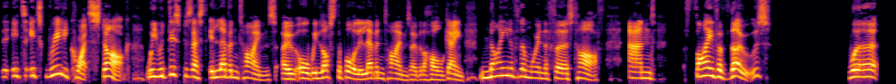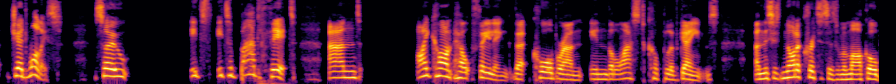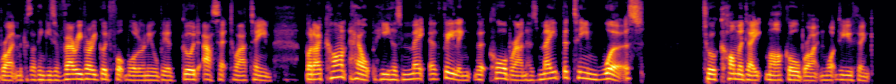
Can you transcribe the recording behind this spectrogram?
it's it's really quite stark. We were dispossessed eleven times, or we lost the ball eleven times over the whole game. Nine of them were in the first half, and five of those were Jed Wallace. So it's it's a bad fit, and I can't help feeling that Corberán in the last couple of games and this is not a criticism of Marc Albrighton because I think he's a very, very good footballer and he'll be a good asset to our team. But I can't help he has made a uh, feeling that Corberán has made the team worse to accommodate Marc Albrighton. What do you think?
